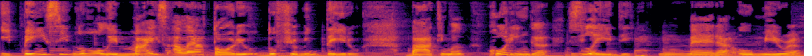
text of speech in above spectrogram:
e pense no rolê mais aleatório do filme inteiro. Batman, Coringa, Slade, Mera ou Mira,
